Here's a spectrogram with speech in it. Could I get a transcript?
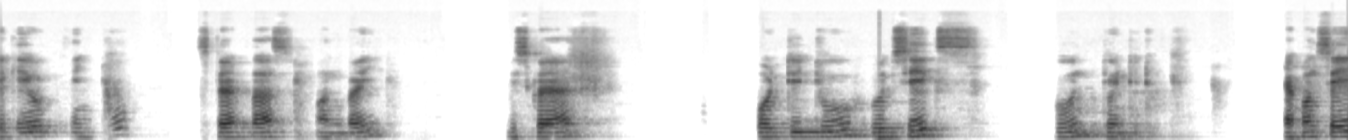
a cube into square plus 1 by square 42 root 6 গুণ 22 এখন সেই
